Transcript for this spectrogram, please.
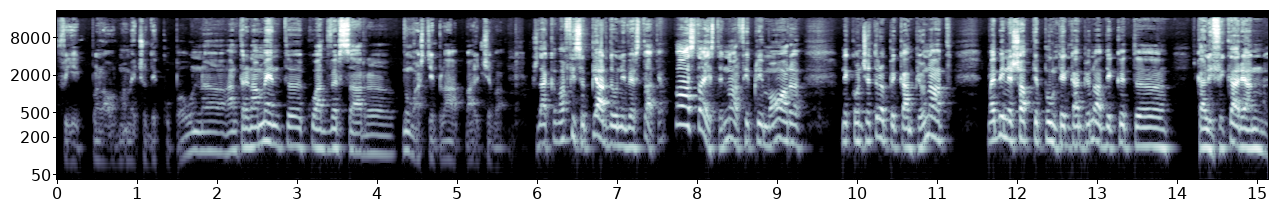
fi până la urmă meciul de cupă. Un uh, antrenament uh, cu adversar, uh, nu mă aștept la altceva. Și dacă va fi să piardă universitatea, asta este, nu ar fi prima oară, ne concentrăm pe campionat, mai bine șapte puncte în campionat decât uh, calificarea în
